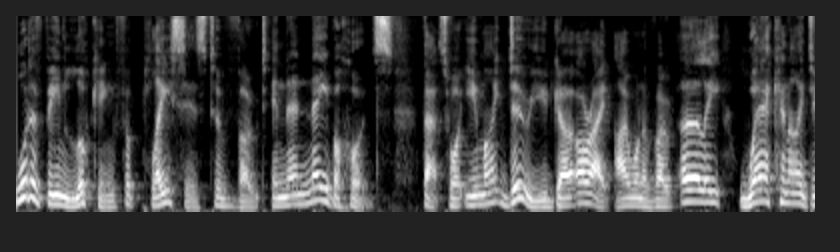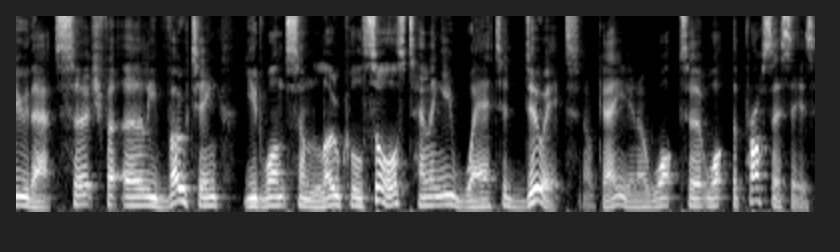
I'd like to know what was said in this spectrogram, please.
would have been looking for places to vote in their neighborhoods. That's what you might do. You'd go, all right, I want to vote early. Where can I do that? Search for early voting. You'd want some local source telling you where to do it. Okay, you know what to, what the process is.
